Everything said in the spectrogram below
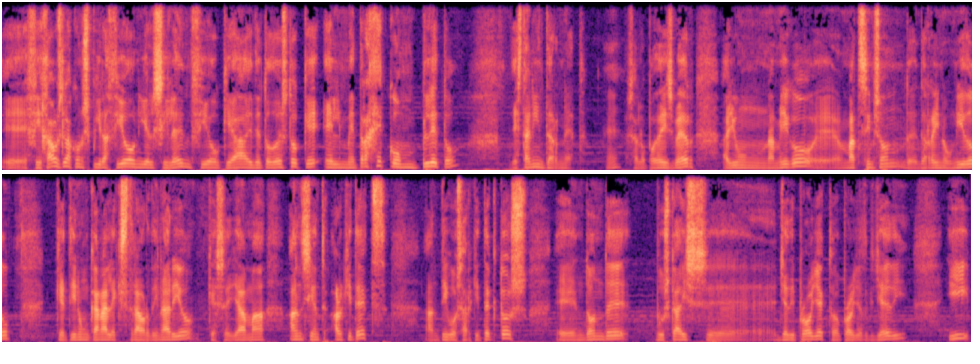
Eh, fijaos la conspiración y el silencio que hay de todo esto, que el metraje completo está en internet. ¿eh? O sea, lo podéis ver. Hay un amigo, eh, Matt Simpson, de, Reino Unido, que tiene un canal extraordinario que se llama Ancient Architects, Antiguos Arquitectos, en donde buscáis eh, Jedi Project o Project Jedi y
